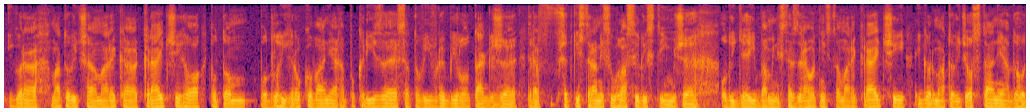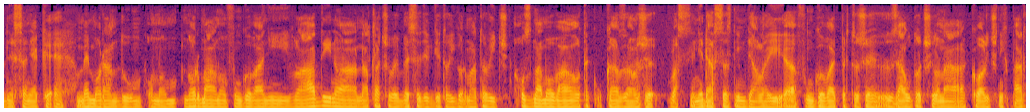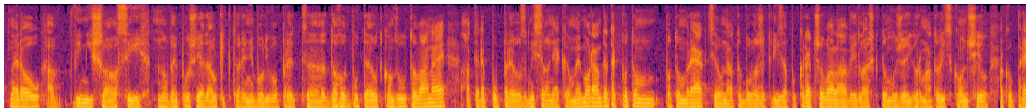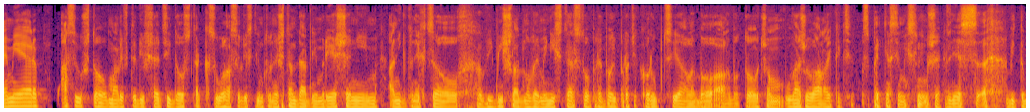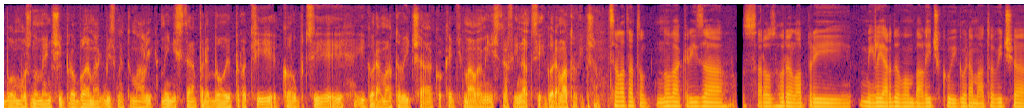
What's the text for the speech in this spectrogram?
Igora Matoviča a Mareka Krajčiho. Potom po dlhých rokovaniach a po kríze sa to vyvrbilo tak, že teda všetky strany súhlasili s tým, že odíde iba minister zdravotníctva Marek Krajči, Igor Matovič ostane a dohodne sa nejaké memorandum o normálnom fungovaní vlády. No a na tlačovej besede, kde to Igor Matovič oznamoval, tak ukázal, že vlastne nedá sa s ním ďalej eh, fungovať, pretože zautočil na koaličných partnerov a vymýšľal si nové požiadavky, ktoré neboli vopred eh, dohodnuté, odkonzultované a teda poprel zmysel nejakého memoranda, tak potom, potom reakciou na to bolo, že kríza pokračovala a viedla až k tomu, že Igor Matovič skončil ako premiér. Asi už toho mali vtedy všetci dosť, tak súhlasili s týmto neštandardným riešením a nikto nechcel vymýšľať nové ministerstvo pre boj proti korupcii alebo, alebo to, o čom uvažoval, aj keď spätne si myslím, že dnes by to bol možno menší problém, ak by sme tu mali ministra pre boj proti korupcii Igora Matoviča, ako keď máme ministra financí Igora Matoviča. Celá táto nová kríza sa rozhorela pri miliardovom balíčku Igora Matoviča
